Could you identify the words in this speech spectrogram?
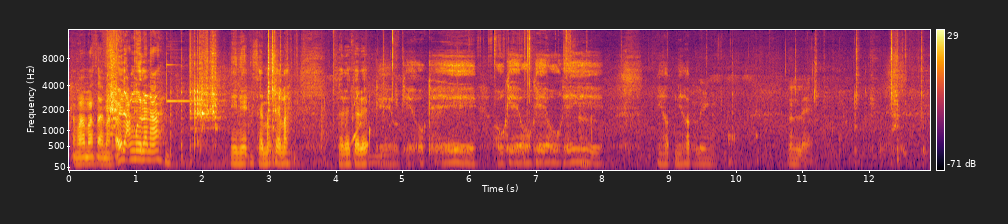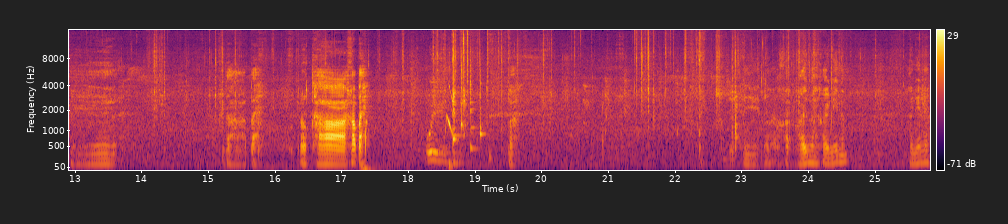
เอามามาใส่มาเอ้ยล้างมือแล้วนะ นี่นี่ใส่มาใส่มา ใส่เลยใส่เลยโอเคโอเคโอเคโอเคโอเคโอเคนี่ครับนี่ครับเล่งนั่นแหละนี่ทาไป เราทาเข้าไป อุ้ยนี่ขอขออีกหน่อยขออีกนิดนึงขออีกนิดนึง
